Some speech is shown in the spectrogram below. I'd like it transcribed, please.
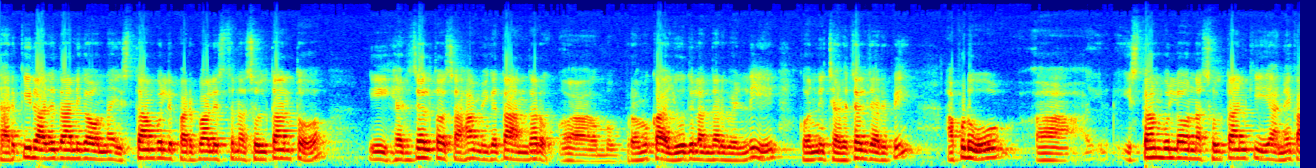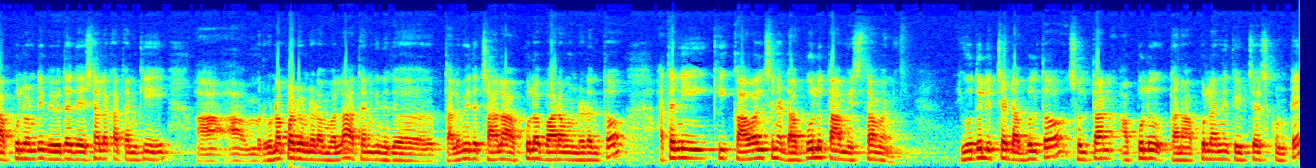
టర్కీ రాజధానిగా ఉన్న ఇస్తాంబుల్ని పరిపాలిస్తున్న సుల్తాన్తో ఈ హెర్జల్తో సహా మిగతా అందరూ ప్రముఖ యూదులందరూ వెళ్ళి కొన్ని చర్చలు జరిపి అప్పుడు ఇస్తాంబుల్లో ఉన్న సుల్తాన్కి అనేక అప్పులుండి వివిధ దేశాలకు అతనికి రుణపడి ఉండడం వల్ల అతనికి తల మీద చాలా అప్పుల భారం ఉండడంతో అతనికి కావాల్సిన డబ్బులు తాము ఇస్తామని యూదులు ఇచ్చే డబ్బులతో సుల్తాన్ అప్పులు తన అప్పులన్నీ తీర్చేసుకుంటే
